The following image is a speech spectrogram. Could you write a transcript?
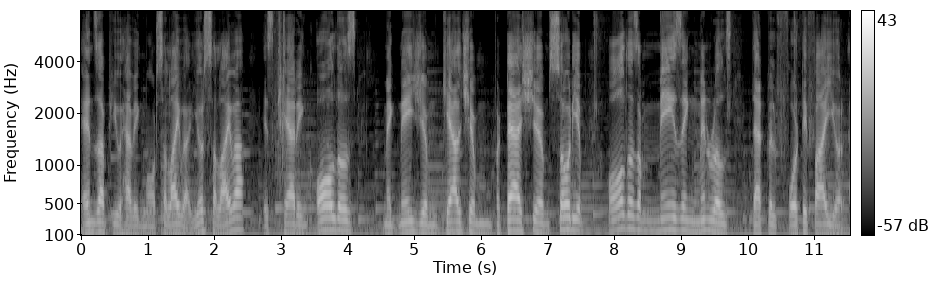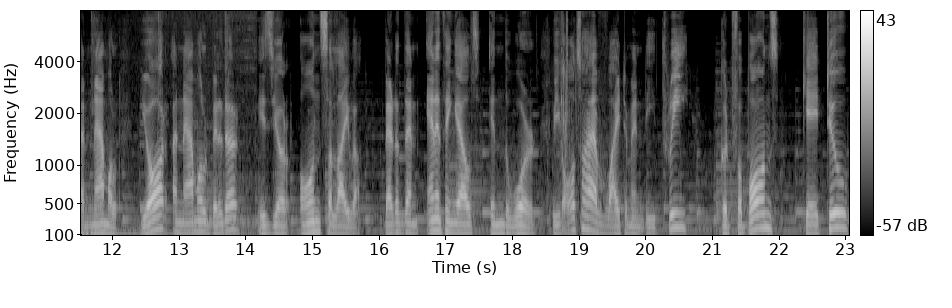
ends up you having more saliva. Your saliva is carrying all those magnesium, calcium, potassium, sodium, all those amazing minerals that will fortify your enamel. Your enamel builder is your own saliva, better than anything else in the world. We also have vitamin D3, good for bones, K2,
